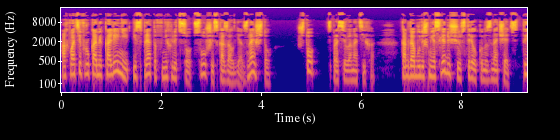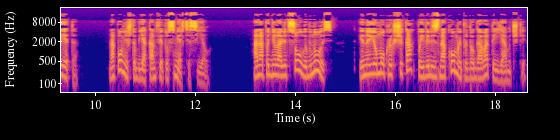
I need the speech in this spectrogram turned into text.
охватив руками колени и спрятав в них лицо. — Слушай, — сказал я, — знаешь что? — Что? — спросила она тихо. — Когда будешь мне следующую стрелку назначать, ты это... Напомни, чтобы я конфету смерти съел. Она подняла лицо, улыбнулась, и на ее мокрых щеках появились знакомые продолговатые ямочки.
